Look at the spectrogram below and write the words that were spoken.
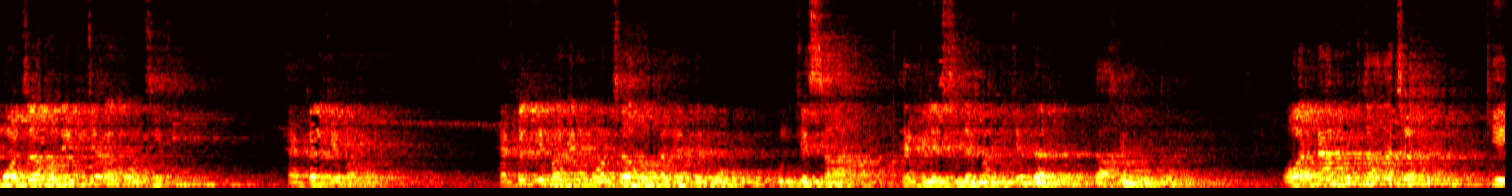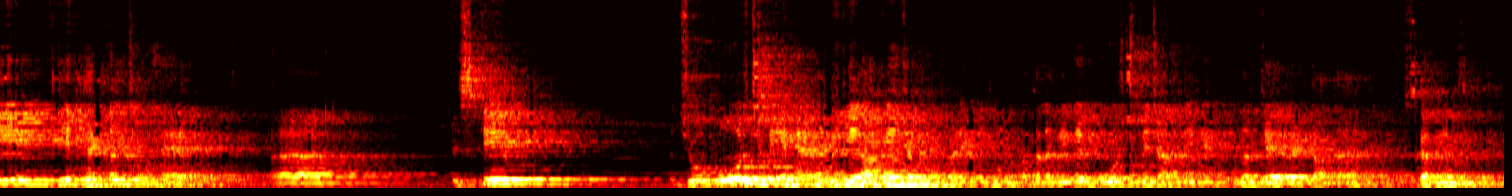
मुआवजा होने की जगह कौन सी थी? हैकल के बाहर। हैकल के बाहर मुआवजा होता है फिर वो उनके साथ हैकल सुलेमानी के अंदर दाखिल होता है। और मैं आपको बताना चाहूँ कि ये हैकल जो है आ, इसके जो पोर्च में है अभी ये आगे जब हम पढ़ेंगे तो हमें पता लगेगा पोर्च में जाते हैं उधर क्या इवेंट आता है उसका भी हम ज़िक्र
